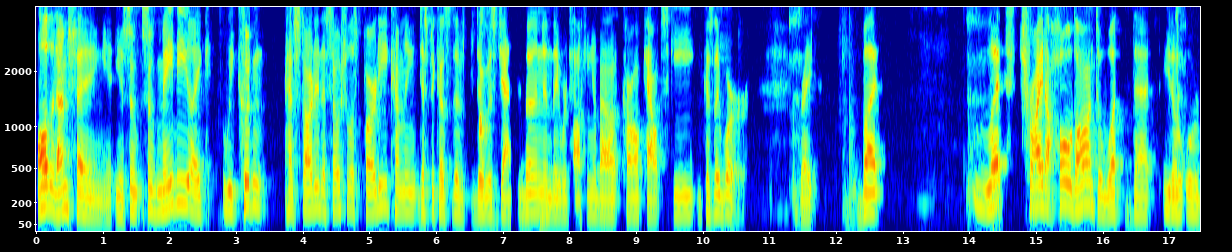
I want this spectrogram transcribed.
all that I'm saying, you know, so so maybe like we couldn't have started a socialist party coming just because the, there was Jacobin and they were talking about Karl Kautsky because they were, right? But let's try to hold on to what that you know, or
